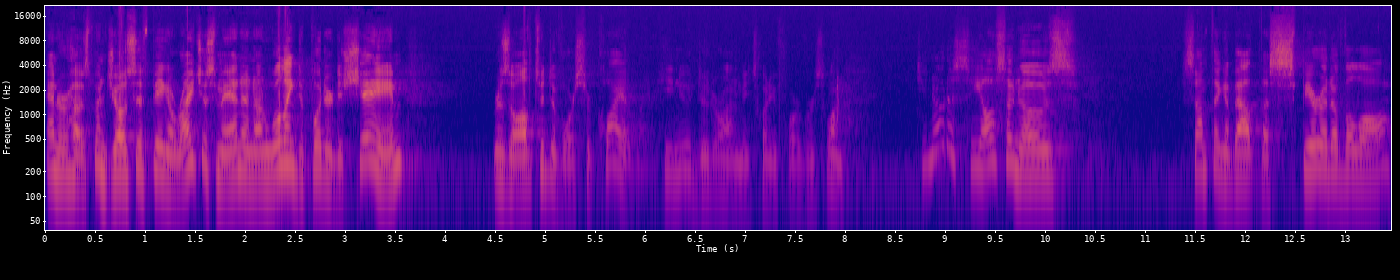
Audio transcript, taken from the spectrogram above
And her husband, Joseph, being a righteous man and unwilling to put her to shame, resolved to divorce her quietly. He knew Deuteronomy 24, verse 1. Do you notice he also knows something about the spirit of the law?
